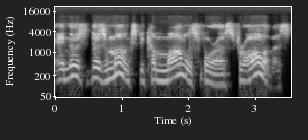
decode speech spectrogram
And those, those monks become models for us, for all of us,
